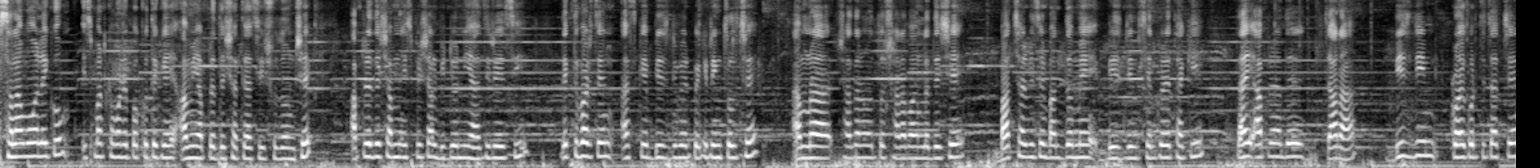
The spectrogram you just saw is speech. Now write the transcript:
আসসালামু আলাইকুম, স্মার্ট খামারের পক্ষ থেকে আমি আপনাদের সাথে আছি সুজন শেখ। আপনাদের সামনে স্পেশাল ভিডিও নিয়ে হাজির হয়েছি। দেখতে পাচ্ছেন, আজকে বীজ ডিমের প্যাকেটিং চলছে। আমরা সাধারণত সারা বাংলাদেশে বাস সার্ভিসের মাধ্যমে বীজ ডিম সেল করে থাকি। তাই আপনাদের যারা বীজ ডিম ক্রয় করতে চাচ্ছেন,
